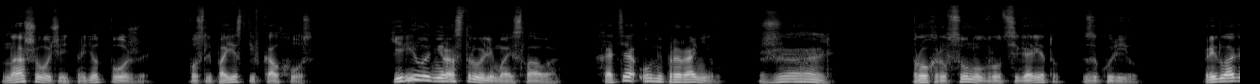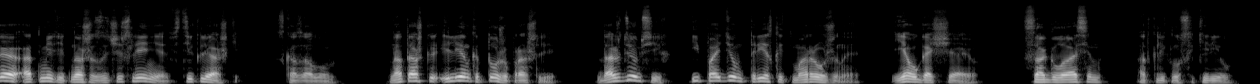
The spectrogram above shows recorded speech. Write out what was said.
Наша очередь придет позже, после поездки в колхоз. Кирилла не расстроили мои слова, хотя он и проронил. Жаль. Прохоров сунул в рот сигарету, закурил. «Предлагаю отметить наше зачисление в стекляшке», — сказал он. «Наташка и Ленка тоже прошли. Дождемся их и пойдем трескать мороженое. Я угощаю. Согласен, откликнулся Кирилл.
